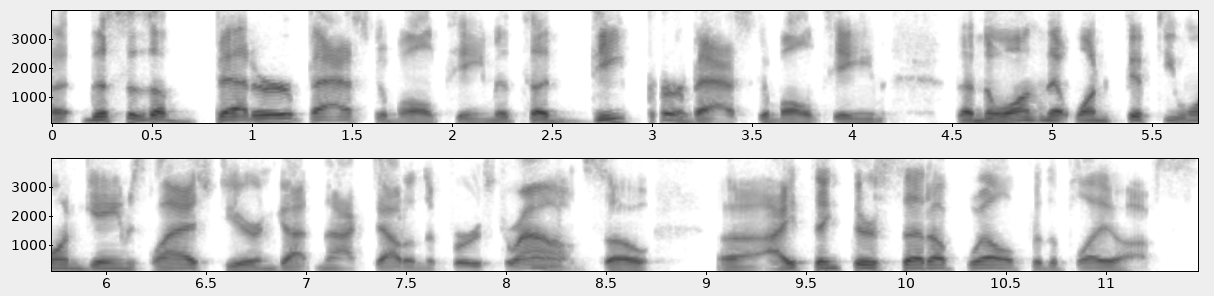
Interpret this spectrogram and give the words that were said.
Uh, this is a better basketball team. It's a deeper basketball team than the one that won 51 games last year and got knocked out in the first round. So uh, I think they're set up well for the playoffs.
